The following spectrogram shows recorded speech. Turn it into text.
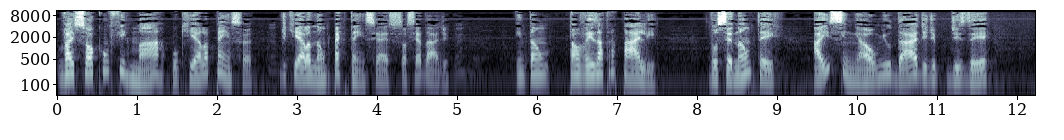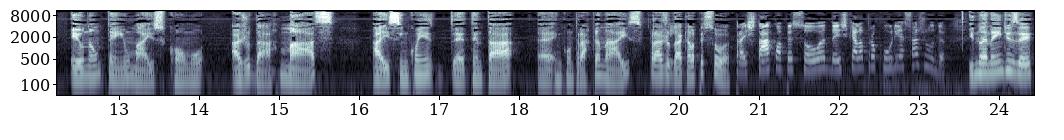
vai só confirmar o que ela pensa, de que ela não pertence a essa sociedade. Então, talvez atrapalhe você não ter aí sim a humildade de dizer eu não tenho mais como ajudar, mas aí sim é, tentar é, encontrar canais para ajudar Sim. aquela pessoa. Pra estar com a pessoa desde que ela procure essa ajuda. E não é nem dizer,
